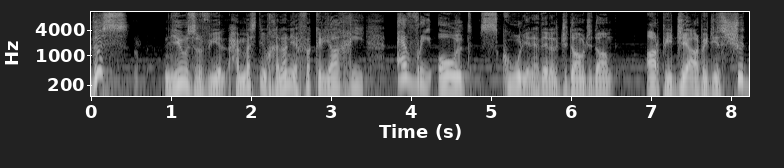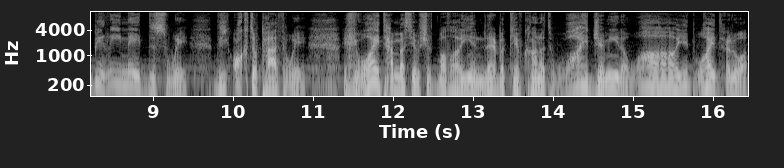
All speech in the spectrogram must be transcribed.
this نيوز ريفيل حمسني وخلاني أفكر يا أخي every old school يعني هذول الجدام جدام RPG RPGs should be remade this way the Octopath way يا اخي وايد تحمس يوم شفت مظهريا اللعبه كيف كانت وايد جميله وايد وايد حلوه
